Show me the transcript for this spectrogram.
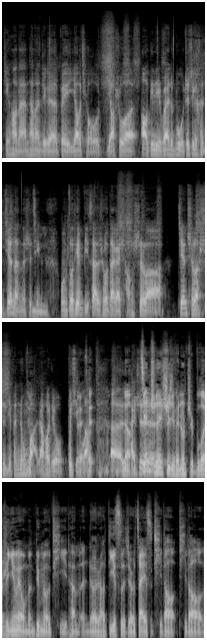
金浩南他们这个被要求要说奥地利 Red Bull，这是一个很艰难的事情。我们昨天比赛的时候大概尝试了，坚持了十几分钟吧，然后就不行了。呃，还是坚持那十几分钟，只不过是因为我们并没有提他们，然后然后第一次就是再一次提到提到。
